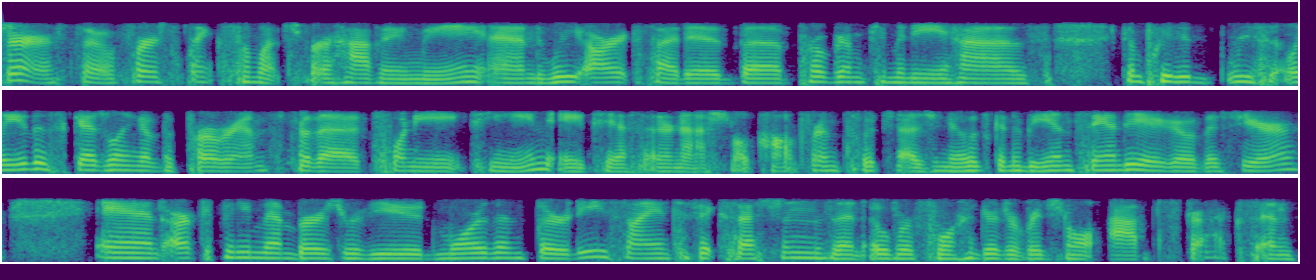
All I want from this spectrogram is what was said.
Sure. So, first, thanks so much for having me. And we are excited. The program committee has completed recently the scheduling of the programs for the 2018 ATS International Conference, which, as you know, is going to be in San Diego this year. And our committee members reviewed more than 30 scientific sessions and over 400 original abstracts. And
